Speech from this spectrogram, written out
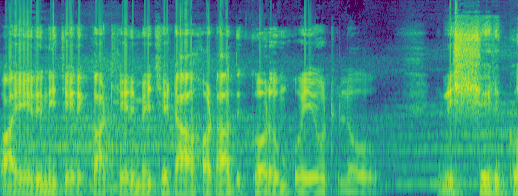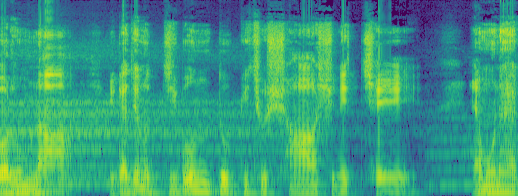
পায়ের নিচের কাঠের মেঝেটা হঠাৎ গরম হয়ে উঠল। গ্রীষ্মের গরম না, এটা যেন জীবন্ত কিছু শ্বাস নিচ্ছে। এমন এক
